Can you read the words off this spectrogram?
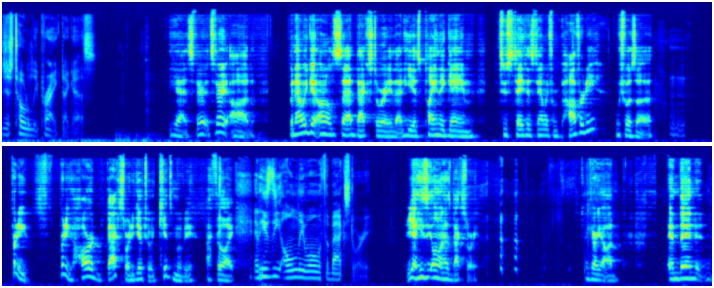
just totally pranked, I guess. Yeah, it's very it's very odd. But now we get Arnold's sad backstory that he is playing the game to save his family from poverty, which was a Mhm. pretty pretty hard backstory to give to a kids movie. I feel like. And he's the only one with the backstory. Yeah, he's the only one that has backstory. very odd. And then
